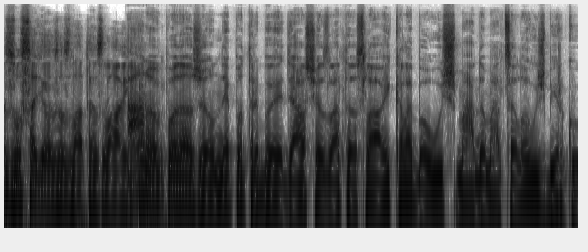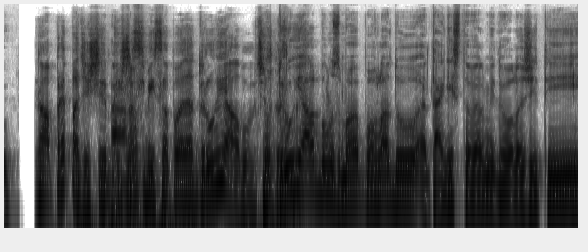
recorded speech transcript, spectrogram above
zosadil zo Zlatého Slávika. Áno, povedal, že on nepotrebuje ďalšieho Zlatého Slávika, lebo už má doma celú žbírku. No a prepáč, ešte, Áno. ešte si mi chcel povedať druhý album. No, druhý album z môjho pohľadu e, takisto veľmi dôležitý e,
